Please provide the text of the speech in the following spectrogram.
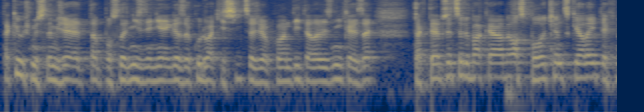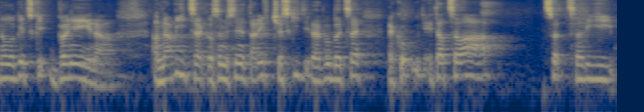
taky už myslím, že ta poslední znění někde z roku 2000, že kolem té televizní krize, tak to je přece doba, která byla společensky, ale i technologicky úplně jiná. A navíc, jako si myslím, tady v České republice, jako i ta celá celý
